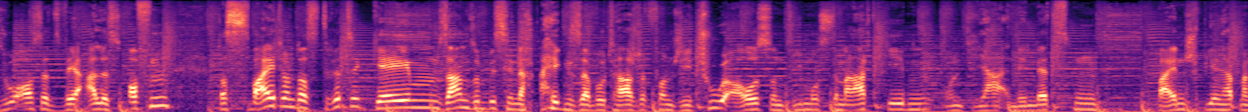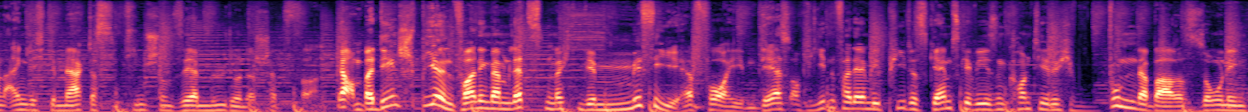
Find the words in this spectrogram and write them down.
so aus, als wäre alles offen. Das zweite und das dritte Game sahen so ein bisschen nach Eigensabotage von G2 aus und die musste man abgeben. Und ja, in den letzten beiden Spielen hat man eigentlich gemerkt, dass die Teams schon sehr müde und erschöpft waren. Ja, und bei den Spielen, vor allem beim letzten, möchten wir Mithy hervorheben. Der ist auf jeden Fall der MVP des Games gewesen, konnte hier durch wunderbares Zoning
